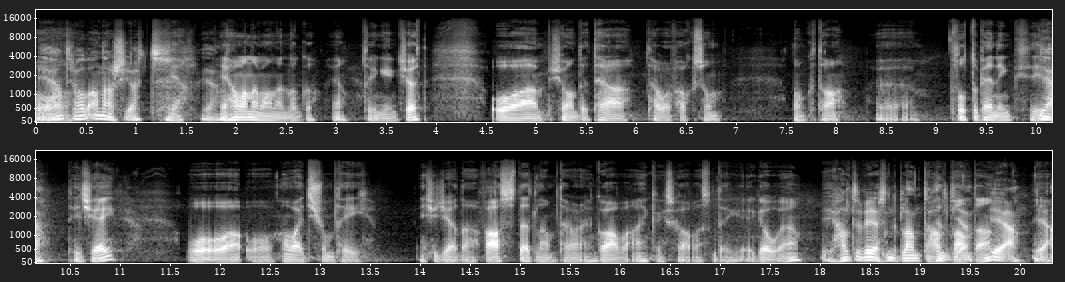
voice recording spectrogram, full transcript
Og, ja, han har annars kött. Ja. Ja, jag har vannet man än. Ja, det är inget kött. Och så det här det var folk som de ta uh, flott og penning til, ja. til tjej. Og, og man vet ikke om de ikke gjør det fast eller om det var en gåva en kaksgåva som det gode, ja. Jeg har alltid vært varit det bland alt, Ja. ja, ja.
